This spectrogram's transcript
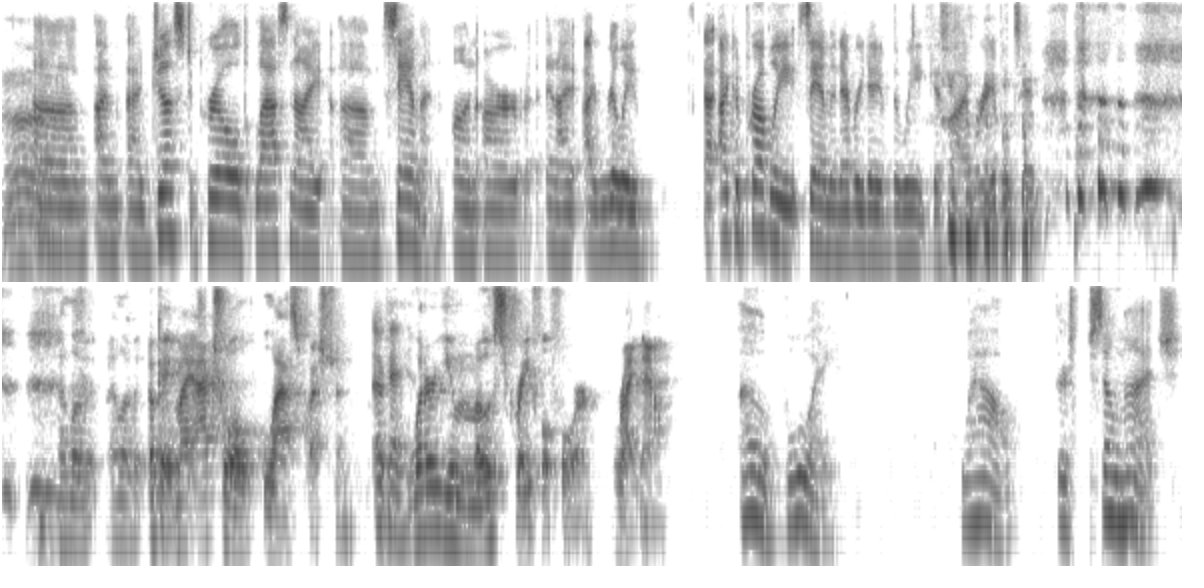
Mm. Um, I'm I just grilled last night um, salmon on our, and I I really I, I could probably salmon every day of the week if I were able to. I love it. I love it. Okay, my actual last question. Okay. What are you most grateful for right now? Oh boy. Wow. There's so much.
